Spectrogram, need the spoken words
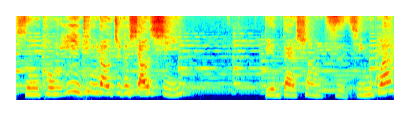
孙悟空一听到这个消息，便戴上紫金冠，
